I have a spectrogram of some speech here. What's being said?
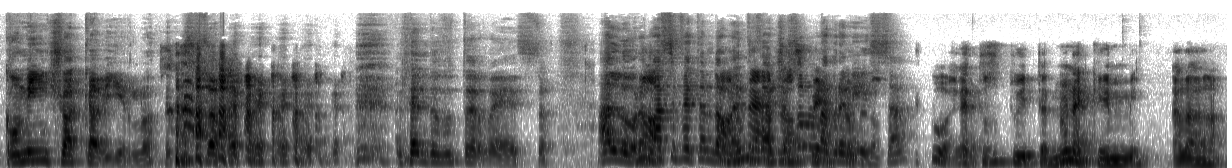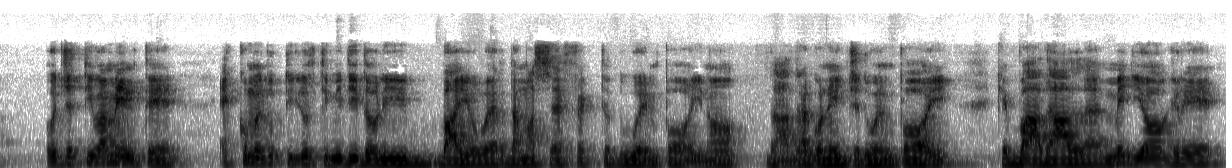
comincio a capirlo. vedendo tutto il resto. Allora, no, Mass Effect Andromeda, no, ti faccio solo aspetta, una premessa. Però, tu hai letto su Twitter, non è che mi... allora, oggettivamente è come tutti gli ultimi titoli BioWare da Mass Effect 2 in poi, no? Da Dragon Age 2 in poi, che va dal mediocre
